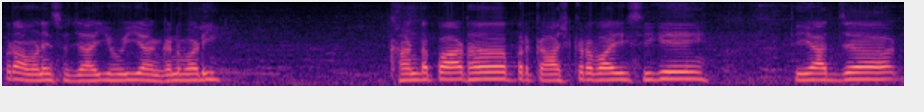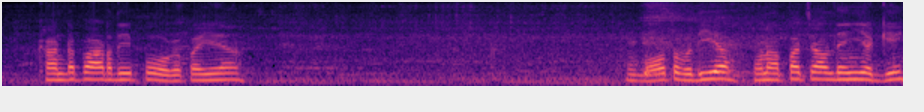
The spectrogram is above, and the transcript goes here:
ਭਰਾਵਾਂ ਨੇ ਸਜਾਈ ਹੋਈ ਹੈ ਆਂਗਨਵਾੜੀ। ਖੰਡ ਪਾਠ ਪ੍ਰਕਾਸ਼ ਕਰਵਾਏ ਸੀਗੇ ਤੇ ਅੱਜ ਖੰਡ ਪਾਠ ਦੇ ਭੋਗ ਪਏ ਆ। ਬਹੁਤ ਵਧੀਆ। ਹੁਣ ਆਪਾਂ ਚੱਲਦੇ ਹਾਂ ਜੀ ਅੱਗੇ।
